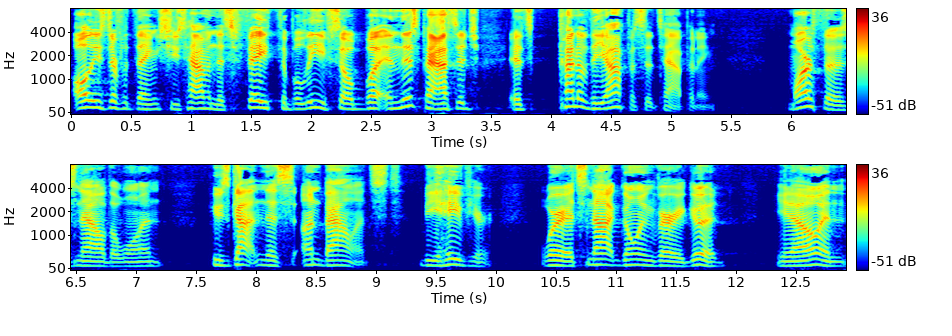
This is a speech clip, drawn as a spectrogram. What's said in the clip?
all these different things. She's having this faith to believe. So, but in this passage, it's kind of the opposite's happening. Martha is now the one who's gotten this unbalanced behavior where it's not going very good, you know, and,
